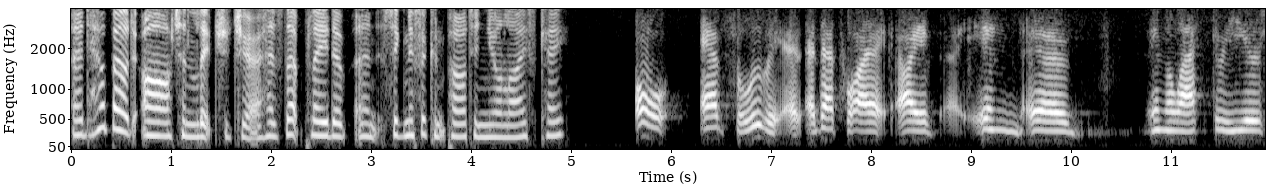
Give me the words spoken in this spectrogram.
And how about art and literature? Has that played a, a significant part in your life, Kay? Oh, absolutely. Uh, That's why I, in uh, in the last three years,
